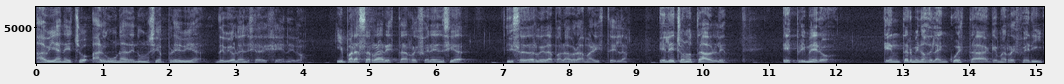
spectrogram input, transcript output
habían hecho alguna denuncia previa de violencia de género. Y para cerrar esta referencia y cederle la palabra a Maristela, el hecho notable es primero que en términos de la encuesta a que me referí,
